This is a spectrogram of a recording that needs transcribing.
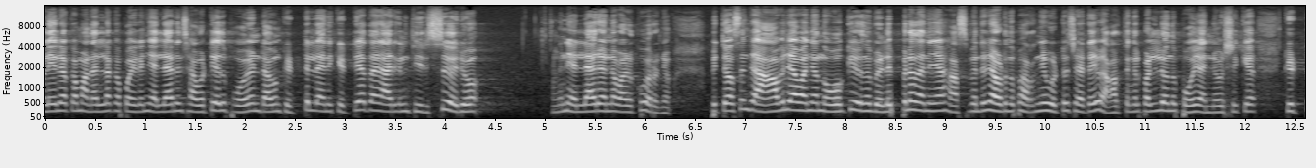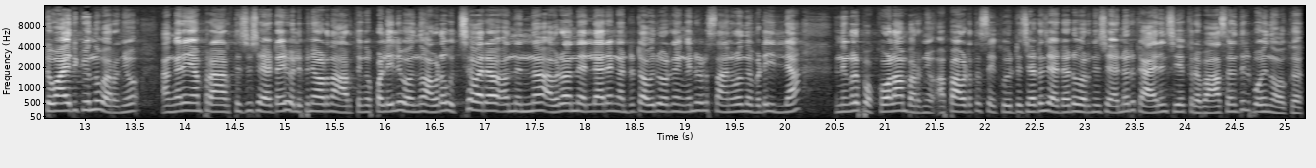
പള്ളിയിലൊക്കെ മണലിലൊക്കെ പോയി കഴിഞ്ഞാൽ എല്ലാവരും ചവിട്ടി അത് പോയിണ്ടാവും. കിട്ടില്ല. എനിക്ക് കിട്ടിയാൽ തന്നെ ആരെങ്കിലും തിരിച്ചു വരുമോ അങ്ങനെ എല്ലാവരും എന്നെ വഴക്ക് പറഞ്ഞു. പിറ്റേ ദിവസം രാവിലെ ആവാൻ ഞാൻ നോക്കിയിരുന്നു വെളുപ്പിനെ തന്നെ ഞാൻ ഹസ്ബൻഡിനെ അവിടെ നിന്ന് പറഞ്ഞു വിട്ടു. ചേട്ടായി ആർത്തിങ്കൽ പള്ളിയിൽ ഒന്ന് പോയി അന്വേഷിക്കുക കിട്ടുമായിരിക്കും എന്ന് പറഞ്ഞു. അങ്ങനെ ഞാൻ പ്രാർത്ഥിച്ചു ചേട്ടായി വെളുപ്പിനെ അവിടെ നിന്ന് ആർത്തിങ്കൽ പള്ളിയിൽ വന്നു. അവിടെ ഉച്ച വരെ നിന്ന് അവിടെ വന്ന് എല്ലാവരും കണ്ടിട്ട് അവർ പറഞ്ഞു എങ്ങനെയുള്ള സാധനങ്ങളൊന്നും ഇവിടെ ഇല്ല. നിങ്ങൾ പൊക്കോളാൻ പറഞ്ഞു. അപ്പോൾ അവിടുത്തെ സെക്യൂരിറ്റി ചേട്ടൻ ചേട്ടായിട്ട് പറഞ്ഞു ചേട്ടൻ ഒരു കാര്യം ചെയ്യുക കൃപാസനത്തിൽ പോയി നോക്ക്.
